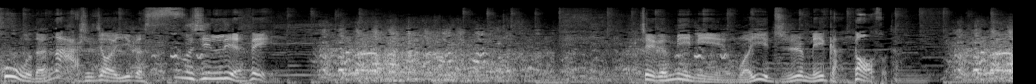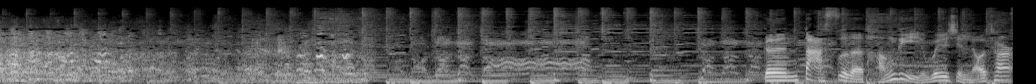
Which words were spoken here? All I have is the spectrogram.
吐的那是叫一个撕心裂肺，这个秘密我一直没敢告诉他。跟大四的堂弟微信聊天，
